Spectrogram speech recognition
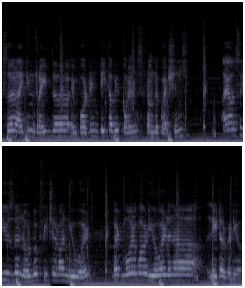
so that I can write the important takeaway points from the questions. I also use the notebook feature on UWorld, but more about UWorld in a later video.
